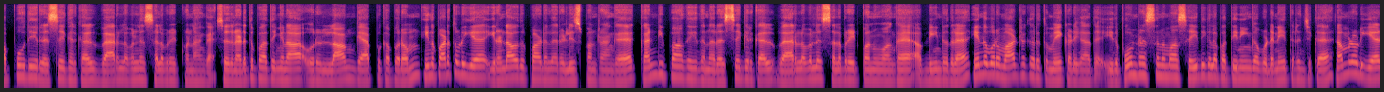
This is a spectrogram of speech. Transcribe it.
அப்போதைய ரசிகர்கள் வேற லெவல்ல செலிப்ரேட் பண்ணாங்க. ஸோ இதன் அடுத்து பாத்தீங்கன்னா ஒரு லாங் கேப்புக்கு அப்புறம் இந்த படத்துடைய இரண்டாவது பாடலை ரிலீஸ் பண்றாங்க. கண்டிப்பாக இதனை ரசிகர்கள் வேற லெவல்ல செலிப்ரேட் பண்ணுவாங்க அப்படின்றதுல எந்த ஒரு மாற்று கருத்துமே கிடையாது. இது போன்ற சினிமா செய்திகளை பத்தி நீங்க உடனே தெரிஞ்சுக்க நம்மளுடைய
